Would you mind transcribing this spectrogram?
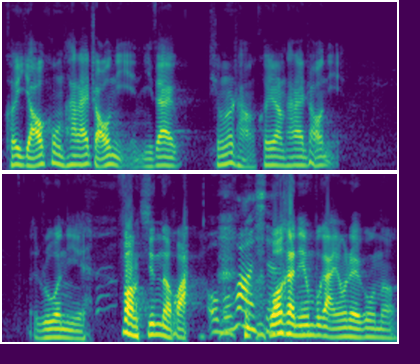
可以遥控它来找你，你在停车场可以让它来找你。如果你放心的话，我不放心。我肯定不敢用这个功能。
